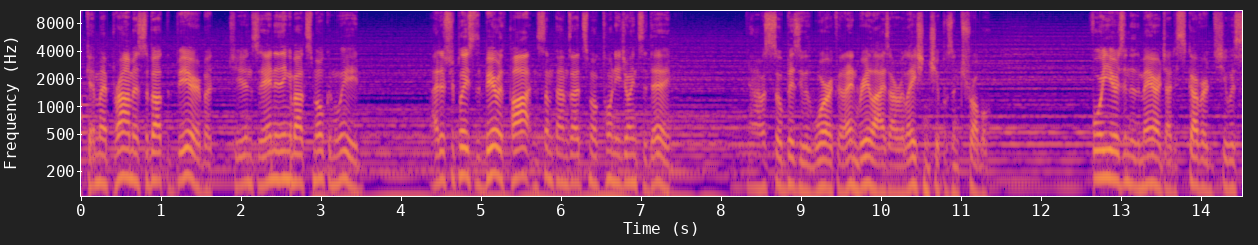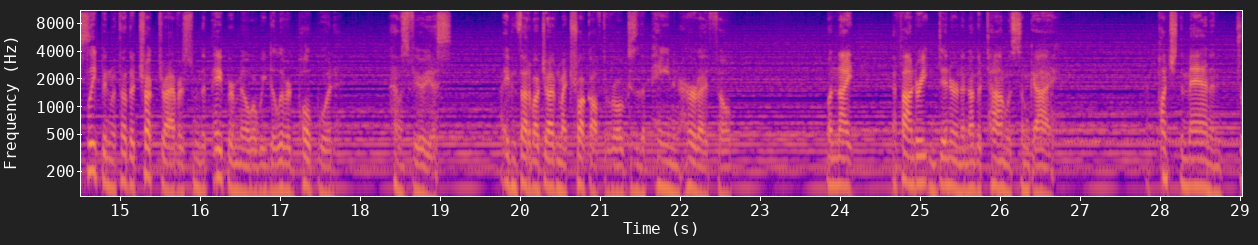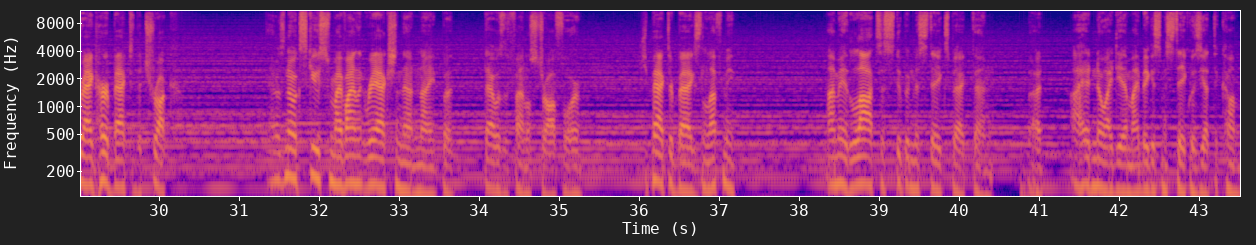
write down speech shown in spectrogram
Kept my promise about the beer, but she didn't say anything about smoking weed. I just replaced the beer with pot, and sometimes I'd smoke 20 joints a day. And I was so busy with work that I didn't realize our relationship was in trouble. Four years into the marriage, I discovered she was sleeping with other truck drivers from the paper mill where we delivered pulpwood. I was furious. I even thought about driving my truck off the road because of the pain and hurt I felt. One night, I found her eating dinner in another town with some guy. I punched the man and dragged her back to the truck. There was no excuse for my violent reaction that night, but that was the final straw for her. She packed her bags and left me. I made lots of stupid mistakes back then, but I had no idea my biggest mistake was yet to come.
